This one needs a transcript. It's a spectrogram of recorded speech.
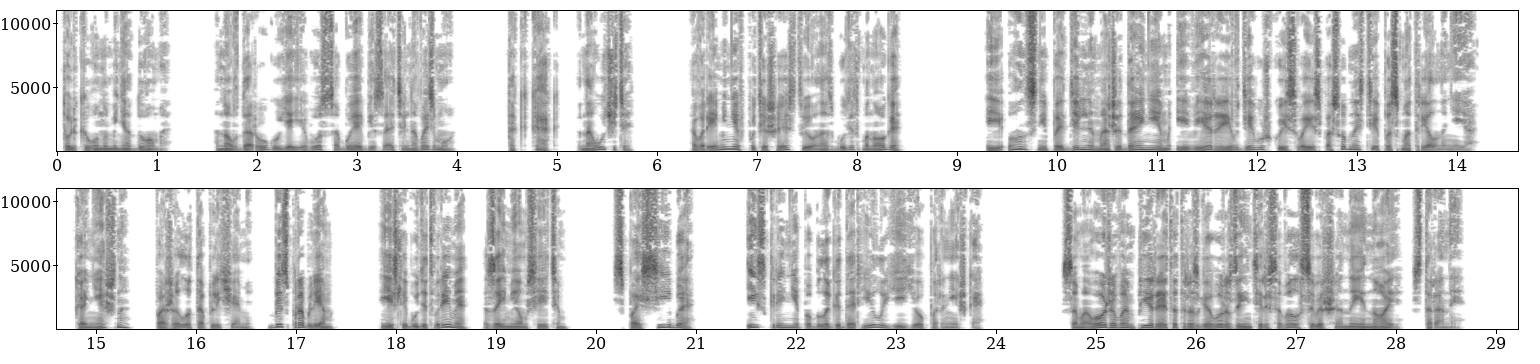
Только он у меня дома. Но в дорогу я его с собой обязательно возьму. Так как, научите? Времени в путешествии у нас будет много, и он с неподдельным ожиданием и верой в девушку и свои способности посмотрел на нее. «Конечно», — пожала та плечами, — «без проблем. Если будет время, займемся этим». «Спасибо», — искренне поблагодарил ее парнишка. Самого же вампира этот разговор заинтересовал совершенно иной стороны.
